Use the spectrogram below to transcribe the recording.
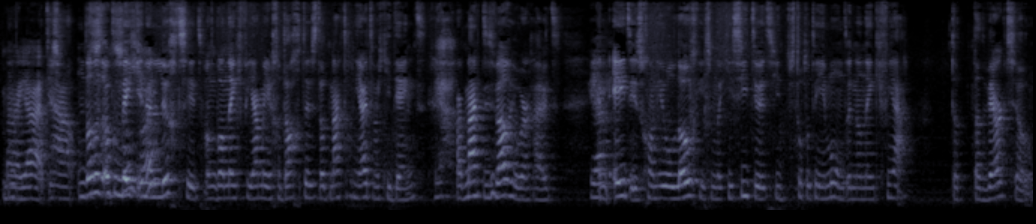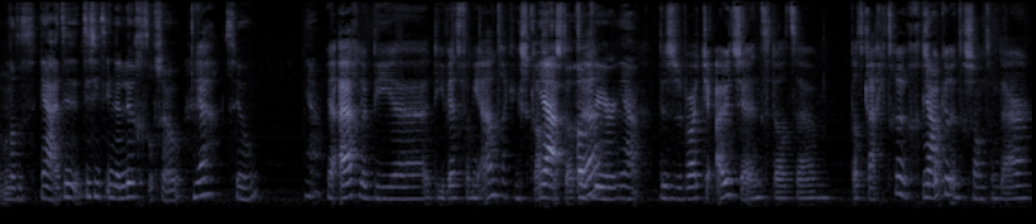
Maar ja, het is... Ja, omdat het ook een beetje in de lucht zit. Want dan denk je van, ja, maar je gedachten, dat maakt toch niet uit wat je denkt. Ja, Maar het maakt dus wel heel erg uit. Ja. En eten is gewoon heel logisch, omdat je ziet het, je stopt het in je mond en dan denk je van ja, dat, dat werkt zo. Omdat het, ja, het is, het is iets in de lucht of zo. ja. Heel, ja. Ja, eigenlijk die, eh, die wet van die aantrekkingskracht ja, is dat, ook hè? weer, ja. Dus wat je uitzendt, dat, ehm, dat krijg je terug. Het Ja. is ook heel interessant om daar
